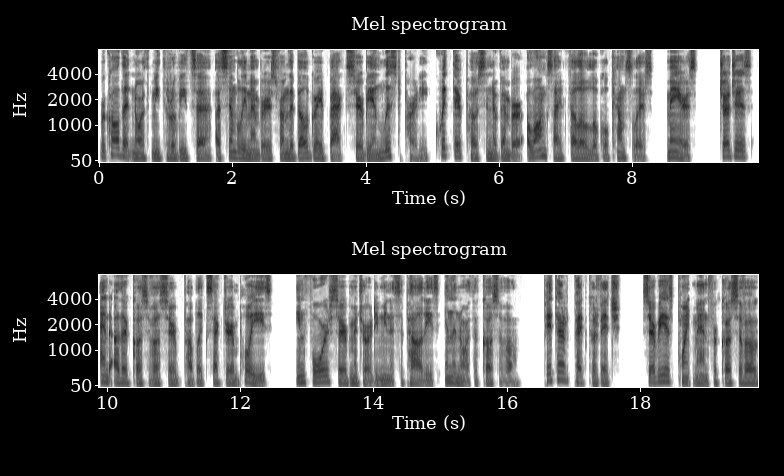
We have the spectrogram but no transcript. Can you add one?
Recall that North Mitrovica assembly members from the Belgrade backed Serbian List Party quit their posts in November alongside fellow local councillors, mayors, judges, and other Kosovo Serb public sector employees in four Serb majority municipalities in the north of Kosovo. Petar Petkovic, Serbia's point man for Kosovo,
